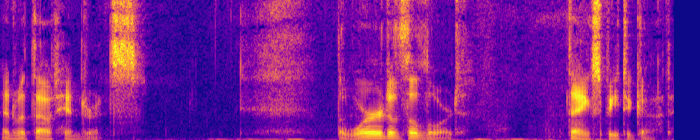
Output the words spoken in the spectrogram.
and without hindrance. The word of the Lord. Thanks be to God.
